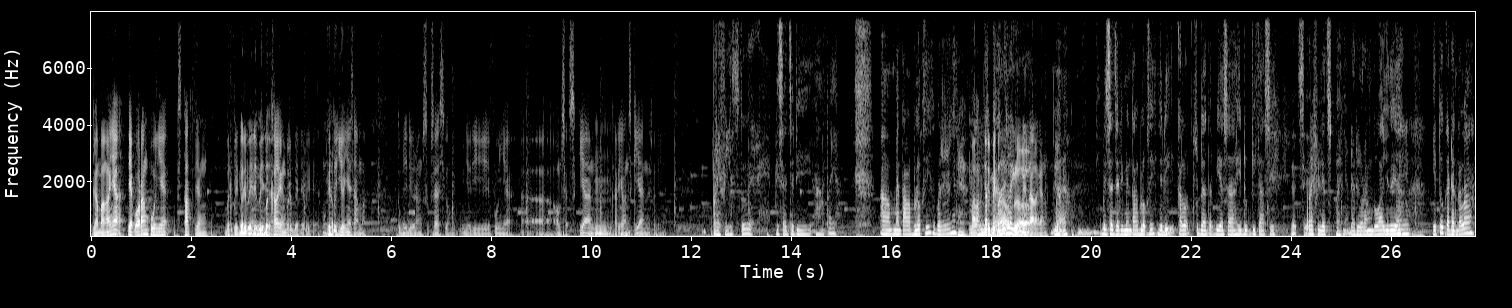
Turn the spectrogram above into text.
gampangannya tiap orang punya start yang berbeda, Berbeda-beda. bekal yang berbeda-beda. Mungkin tujuannya sama untuk menjadi orang sukses, untuk menjadi punya eh, omset sekian, karyawan sekian dan sebagainya. Privilege tuh bisa jadi apa ya? Eh, mental block sih sebenarnya. Malah jadi Tergantung. mental lagi ke block. mental kan. Nah, bisa jadi mental block sih. Jadi kalau sudah terbiasa hidup dikasih That's it. privilege banyak dari orang tua gitu ya, itu kadangkala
